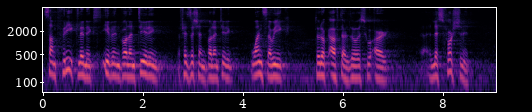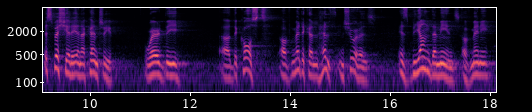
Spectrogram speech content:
some free clinics, even volunteering, a physician volunteering once a week to look after those who are less fortunate, especially in a country where the, uh, the cost of medical health insurance is beyond the means of many,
